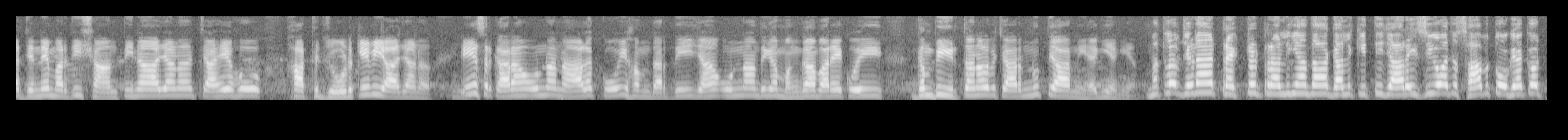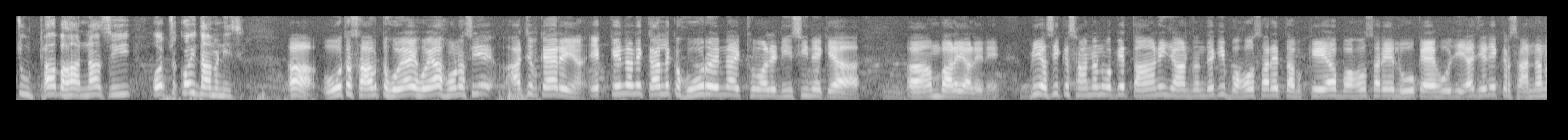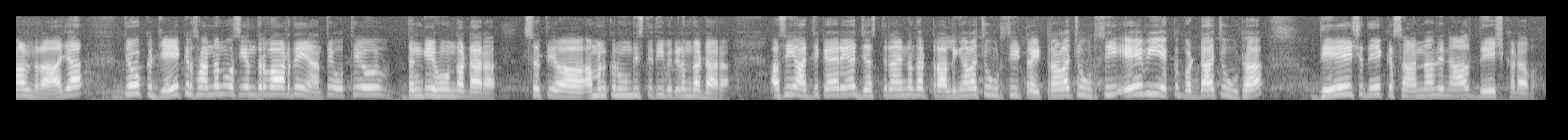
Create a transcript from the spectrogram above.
ਜਿੰਨੇ ਮਰਜ਼ੀ ਸ਼ਾਂਤੀ ਨਾਲ ਆ ਜਾਣ ਚਾਹੇ ਉਹ ਹੱਥ ਜੋੜ ਕੇ ਵੀ ਆ ਜਾਣ। ਇਹ ਸਰਕਾਰਾਂ ਉਹਨਾਂ ਨਾਲ ਕੋਈ ਹਮਦਰਦੀ ਜਾਂ ਉਹਨਾਂ ਦੀਆਂ ਮੰਗਾਂ ਬਾਰੇ ਕੋਈ ਗੰਭੀਰਤਾ ਨਾਲ ਵਿਚਾਰਨ ਨੂੰ ਤਿਆਰ ਨਹੀਂ ਹੈਗੀਆਂ ਗੀਆਂ। ਮਤਲਬ ਜਿਹੜਾ ਟਰੈਕਟਰ ਟਰਾਲੀਆਂ ਦਾ ਗੱਲ ਕੀਤੀ ਜਾ ਰਹੀ ਸੀ ਉਹ ਅੱਜ ਸਾਬਤ ਹੋ ਗਿਆ ਕਿ ਉਹ ਝੂਠਾ ਬਹਾਨਾ ਸੀ ਉਹ 'ਚ ਕੋਈ ਦਮ ਨਹੀਂ ਸੀ। ਆ ਉਹ ਤਾਂ ਸਾਬਤ ਹੋਇਆ ਹੀ ਹੋਇਆ ਹੁਣ ਅਸੀਂ ਅੱਜ ਕਹਿ ਰਹੇ ਹਾਂ ਇੱਕ ਇਹਨਾਂ ਨੇ ਕੱਲ ਇੱਕ ਹੋਰ ਇਹਨਾਂ ਇੱਥੋਂ ਵਾਲੇ ਡੀਸੀ ਨੇ ਕਿਹਾ ਅੰਬਾਲੇ ਵਾਲੇ ਨੇ, ਵੀ ਅਸੀਂ ਕਿਸਾਨਾਂ ਨੂੰ ਅੱਗੇ ਤਾਂ ਨਹੀਂ ਜਾਣ ਦਿੰਦੇ ਕਿ ਬਹੁਤ ਸਾਰੇ ਤਬਕੇ ਆ, ਬਹੁਤ ਸਾਰੇ ਲੋਕ ਇਹੋ ਜਿਹੇ ਆ ਜਿਹੜੇ ਕਿਸਾਨਾਂ ਨਾਲ ਨਾਰਾਜ਼ ਆ ਤੇ ਉਹ ਜੇ ਕਿਸਾਨਾਂ ਨੂੰ ਅਸੀਂ ਅੰਦਰ ਵਾੜਦੇ ਆ ਤੇ ਉੱਥੇ ਉਹ ਦੰਗੇ ਹੋਣ ਦਾ ਡਰ ਆ, ਸਥਿ- ਅਮਨ ਕਾਨੂੰਨ ਦੀ ਸਥਿਤੀ ਵਿਗੜਨ ਦਾ ਡਰ ਆ। ਅਸੀਂ ਅੱਜ ਕਹਿ ਰਹੇ ਹਾਂ ਜਿਸ ਤਰ੍ਹਾਂ ਇਹਨਾਂ ਦਾ ਟਰਾਲੀਆਂ ਵਾਲਾ ਝੂਠ ਸੀ, ਟਰੈਕਟਰਾਂ ਵਾਲਾ ਝੂਠ ਸੀ, ਇਹ ਵੀ ਇੱਕ ਵੱਡਾ ਝੂਠ ਆ, ਦੇਸ਼ ਦੇ ਕਿਸਾਨਾਂ ਦੇ ਨਾਲ ਦੇਸ਼ ਖੜਾ ਵਾ।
